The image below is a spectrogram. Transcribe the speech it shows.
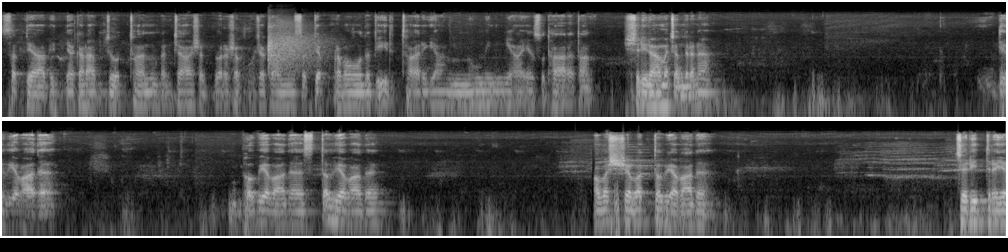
सत्याभिज्ञकराब्जोत्थान्, पञ्चाशद्वर्षपूजकान्, सत्यप्रमोदतीर्थार्यान् नोमिन्यायसुधारतान् श्रीरामचन्द्रना ದಿವ್ಯವಾದ, ಭವ್ಯವಾದ, ಸ್ತವ್ಯವಾದ, ಅವಶ್ಯ ವಕ್ತವ್ಯವಾದ ಚರಿತ್ರೆಯ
